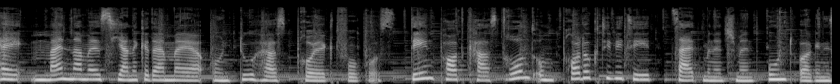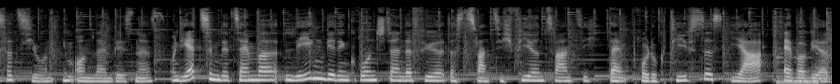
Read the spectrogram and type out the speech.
Hey, mein Name ist Janneke Deinmeier und du hörst Projekt Fokus, den Podcast rund um Produktivität, Zeitmanagement und Organisation im Online-Business. Und jetzt im Dezember legen wir den Grundstein dafür, dass 2024 dein produktivstes Jahr ever wird.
